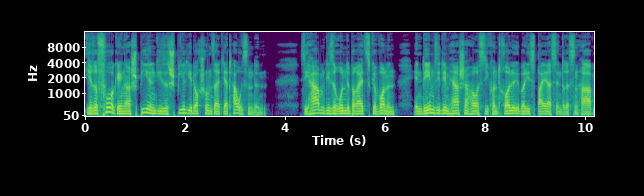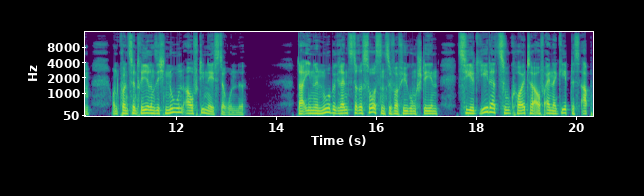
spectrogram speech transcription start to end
Ihre Vorgänger spielen dieses Spiel jedoch schon seit Jahrtausenden. Sie haben diese Runde bereits gewonnen, indem sie dem Herrscherhaus die Kontrolle über die Spires entrissen haben und konzentrieren sich nun auf die nächste Runde. Da ihnen nur begrenzte Ressourcen zur Verfügung stehen, zielt jeder Zug heute auf ein Ergebnis ab,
